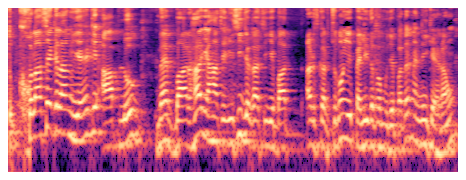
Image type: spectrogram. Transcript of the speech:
तो खुलासे कलाम यह है कि आप लोग, मैं बारहा यहाँ से इसी जगह से ये बात अर्ज़ कर चुका हूँ। ये पहली दफ़ा मुझे पता है, मैं नहीं कह रहा हूँ।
